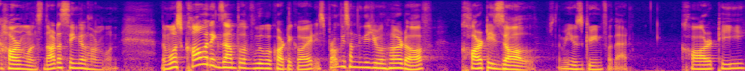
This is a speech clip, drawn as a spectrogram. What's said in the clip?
hormones, not a single hormone. The most common example of glucocorticoid is probably something that you've heard of, cortisol. So let me use green for that. Cortisol.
